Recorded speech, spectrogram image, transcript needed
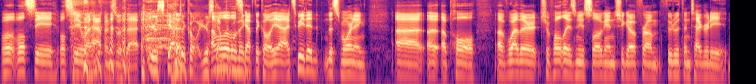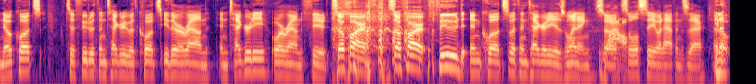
We'll we'll see we'll see what happens with that. You're skeptical. You're skeptical. I'm a little skeptical. Yeah, I tweeted this morning uh, a, a, poll of whether Chipotle's new slogan should go from "Food with integrity, no quotes" to food with integrity with quotes either around integrity or around food. So far, so far, food in quotes with integrity is winning. So, wow. so we'll see what happens there. You know,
